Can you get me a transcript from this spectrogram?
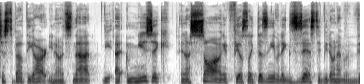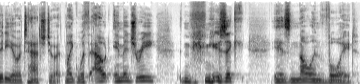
just about the art. You know, it's not a music and a song. It feels like doesn't even exist if you don't have a video attached to it. Like without imagery, music is null and void.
